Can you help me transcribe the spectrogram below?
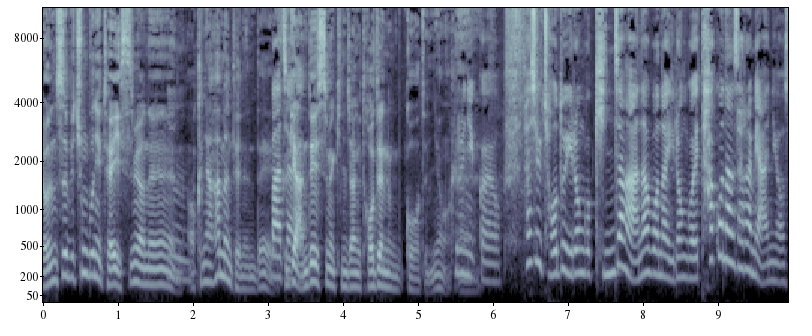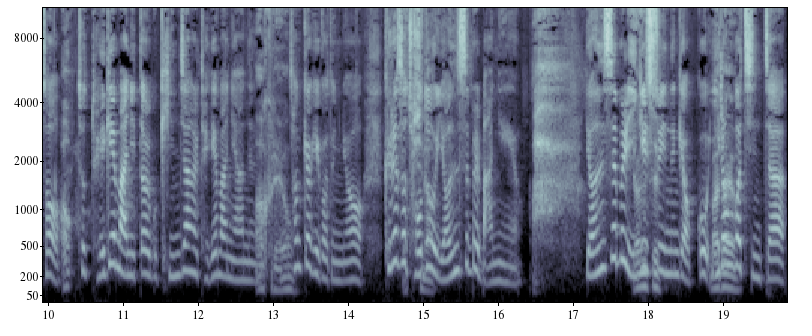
연습이 충분히 돼 있으면은 음. 어, 그냥 하면 되는데 맞아요. 그게 안 돼 있으면 긴장이 더 되는 거거든요. 그러니까요. 사실 저도 이런 거 긴장 안 하거나 이런 거에 타고난 사람이 아니어서 어. 저 되게 많이 떨고 긴장을 되게 많이 하는 아? 성격이거든요. 그래서 역시나. 저도 연습을 많이 해요. 연습을 이길 연습. 수 있는 게 없고 맞아요. 이런 거 진짜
